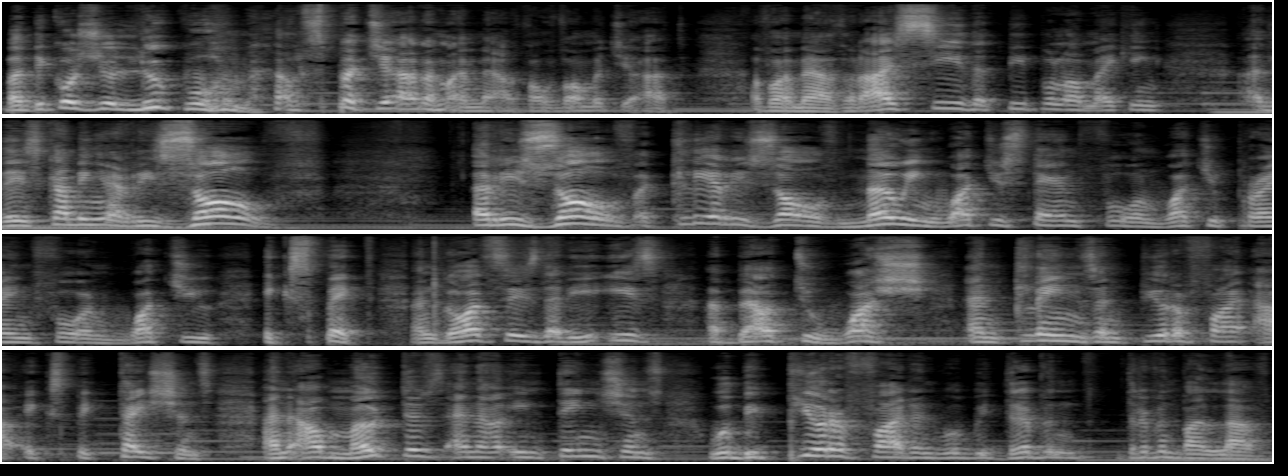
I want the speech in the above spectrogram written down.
But because you're lukewarm, I'll spit you out of my mouth. I'll vomit you out of my mouth. But I see that people are making, uh, there's coming a resolve, a resolve, a clear resolve, knowing what you stand for and what you're praying for and what you expect. And God says that He is about to wash and cleanse and purify our expectations. And our motives and our intentions will be purified and will be driven, driven by love.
